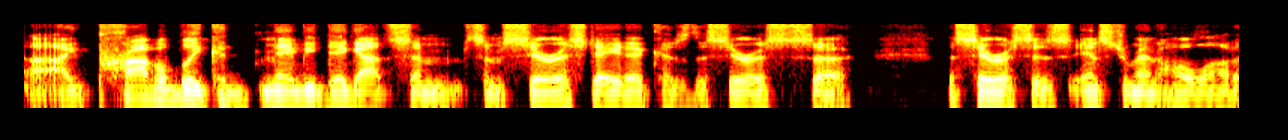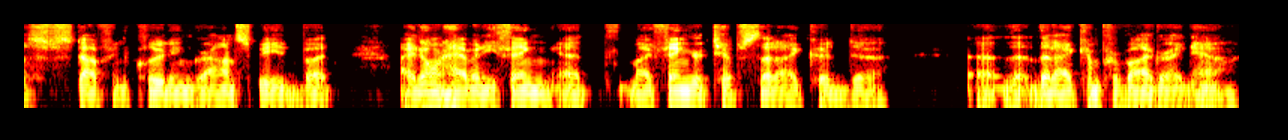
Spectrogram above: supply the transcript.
I probably could maybe dig out some some Cirrus data because the Cirrus uh, the Cirrus's instrument a whole lot of stuff, including ground speed, but I don't have anything at my fingertips that I could uh, uh, that, that I can provide right now.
